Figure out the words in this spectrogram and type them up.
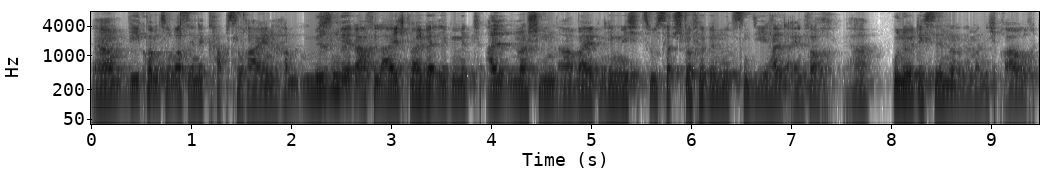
Ähm, wie kommt sowas in eine Kapsel rein? Haben, müssen wir da vielleicht, weil wir eben mit alten Maschinen arbeiten, irgendwelche Zusatzstoffe benutzen, die halt einfach ja, unnötig sind oder man nicht braucht?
